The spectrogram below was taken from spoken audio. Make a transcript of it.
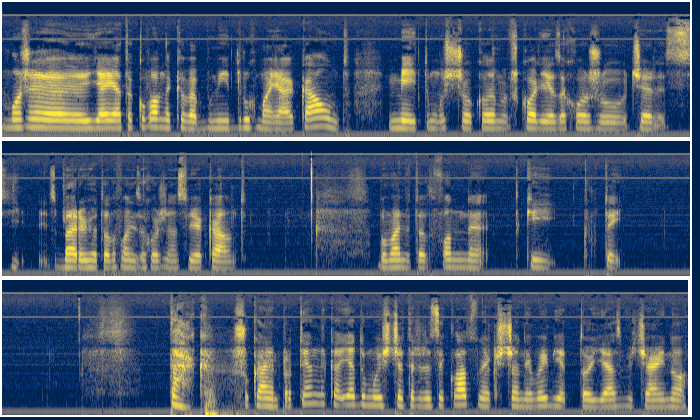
Може я і атакував на КВ, бо мій друг має аккаунт мій, тому що коли ми в школі я заходжу через. зберу його телефон і заходжу на свій аккаунт. Бо в мене телефон не такий крутий. Так, шукаємо противника. Я думаю, ще три рази клацну, якщо не виб'є, то я, звичайно,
